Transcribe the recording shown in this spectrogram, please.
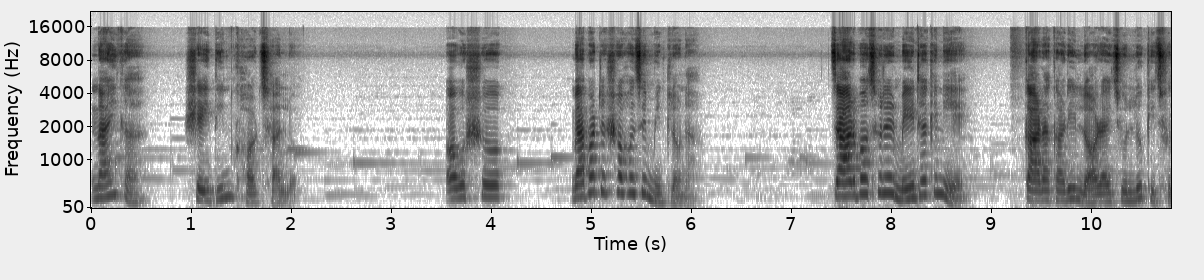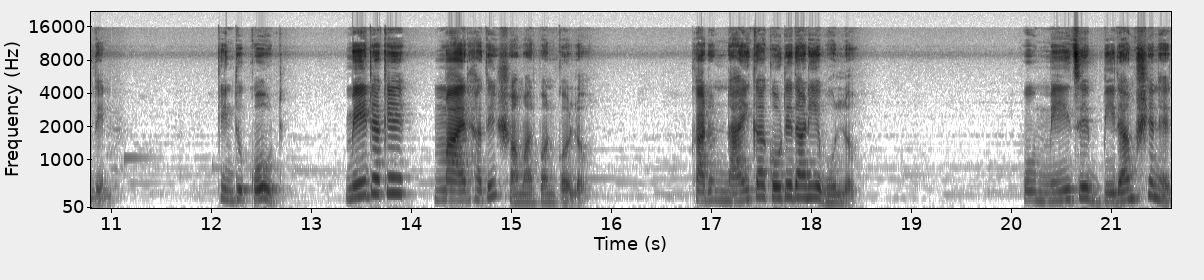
নায়িকা সেই দিন ঘর ছাড়ল। অবশ্য ব্যাপারটা সহজে মিটল না। চার বছরের মেয়েটাকে নিয়ে কারাকারি লড়াই চলল কিছুদিন। কিন্তু কোর্ট মেয়েটাকে মায়ের হাতে সমর্পণ করল। কারণ নায়িকা কোর্টে দাঁড়িয়ে বলল ও মেয়ে যে বিরাম সেনের,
